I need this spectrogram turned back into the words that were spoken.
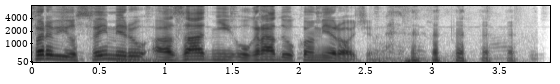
prvi u svemiru, a zadnji u gradu u kojem je rođen.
